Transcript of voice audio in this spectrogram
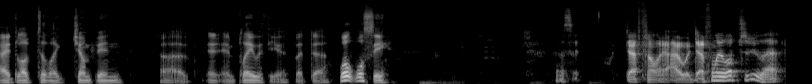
I'd love to like jump in uh, and, and play with you, but uh, we'll we'll see. That's it. Definitely, I would definitely love to do that.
